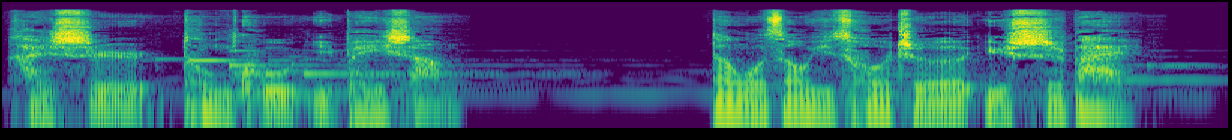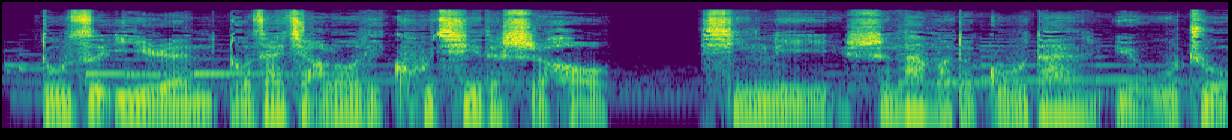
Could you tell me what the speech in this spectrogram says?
还是痛苦与悲伤。当我遭遇挫折与失败，独自一人躲在角落里哭泣的时候。心里是那么的孤单与无助，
